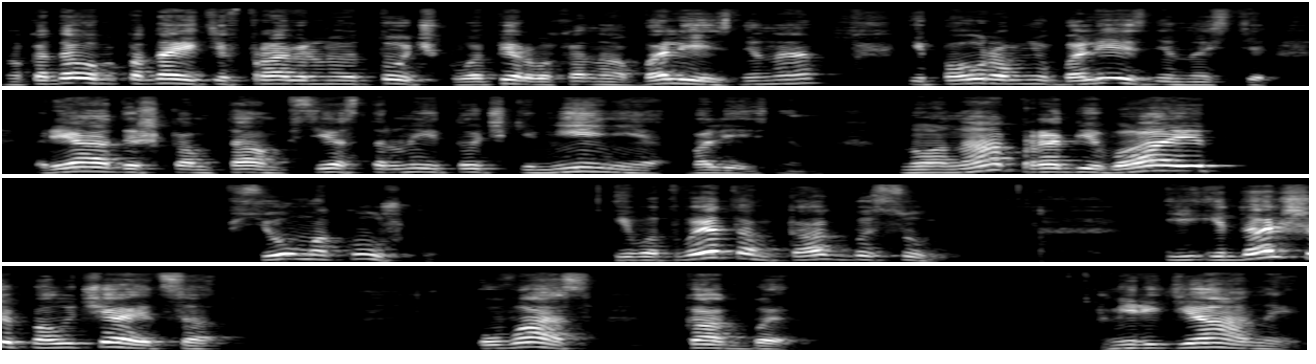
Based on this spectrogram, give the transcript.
Но когда вы попадаете в правильную точку, во-первых, она болезненная, и по уровню болезненности рядышком там все остальные точки менее болезненны, но она пробивает всю макушку. И вот в этом как бы суть. И, и дальше получается у вас как бы меридианы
